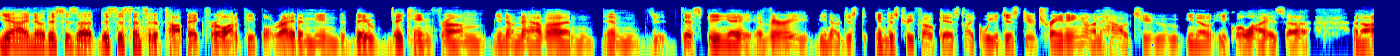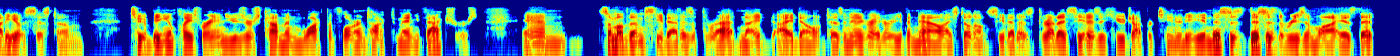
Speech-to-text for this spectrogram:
Yeah, I know this is a this is a sensitive topic for a lot of people, right? I mean, they they came from you know NAVA and and this being a, a very you know just industry focused. Like we just do training on how to you know equalize uh, an audio system to being a place where end users come and walk the floor and talk to manufacturers. And some of them see that as a threat, and I, I don't as an integrator even now. I still don't see that as a threat. I see it as a huge opportunity, and this is this is the reason why is that,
